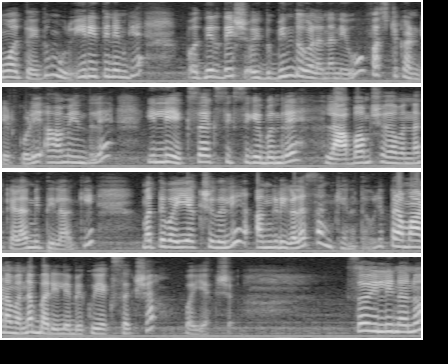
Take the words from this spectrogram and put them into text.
ಮೂವತ್ತೈದು, ಮೂರು. ಈ ರೀತಿ ನಿಮಗೆ ನಿರ್ದೇಶ, ಇದು ಬಿಂದುಗಳನ್ನು ನೀವು ಫಸ್ಟ್ ಕಂಡಿಡ್ಕೊಳ್ಳಿ ಆಮೇಲೆ ಇಲ್ಲಿ ಎಕ್ಸ್ ಸಿಕ್ಸಿಗೆ ಬಂದರೆ ಲಾಭಾಂಶವನ್ನು ಕೆಳಮಿತಿಲಾಕಿ ಮತ್ತು ವೈ ಅಕ್ಷದಲ್ಲಿ ಅಂಗಡಿಗಳ ಸಂಖ್ಯೆಯನ್ನು ತಗೊಳ್ಳಿ. ಪ್ರಮಾಣವನ್ನು ಬರೀಲೇಬೇಕು ಎಕ್ಸ್ ಅಕ್ಷ ವೈ ಅಕ್ಷ. ಸೊ ಇಲ್ಲಿ ನಾನು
